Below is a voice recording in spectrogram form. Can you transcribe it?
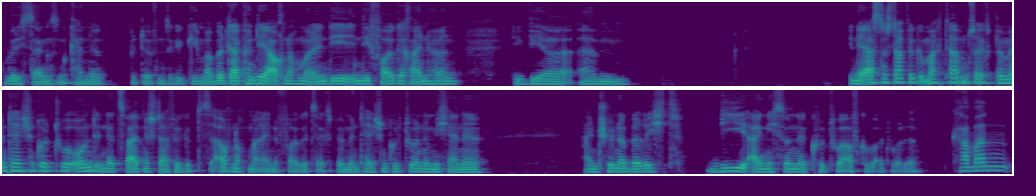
würde ich sagen, sind keine Bedürfnisse gegeben. Aber da könnt ihr ja auch nochmal in die, in die Folge reinhören, die wir ähm, in der ersten Staffel gemacht haben zur Experimentation Kultur und in der zweiten Staffel gibt es auch nochmal eine Folge zur Experimentation Kultur, nämlich eine, ein schöner Bericht, wie eigentlich so eine Kultur aufgebaut wurde. Kann man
